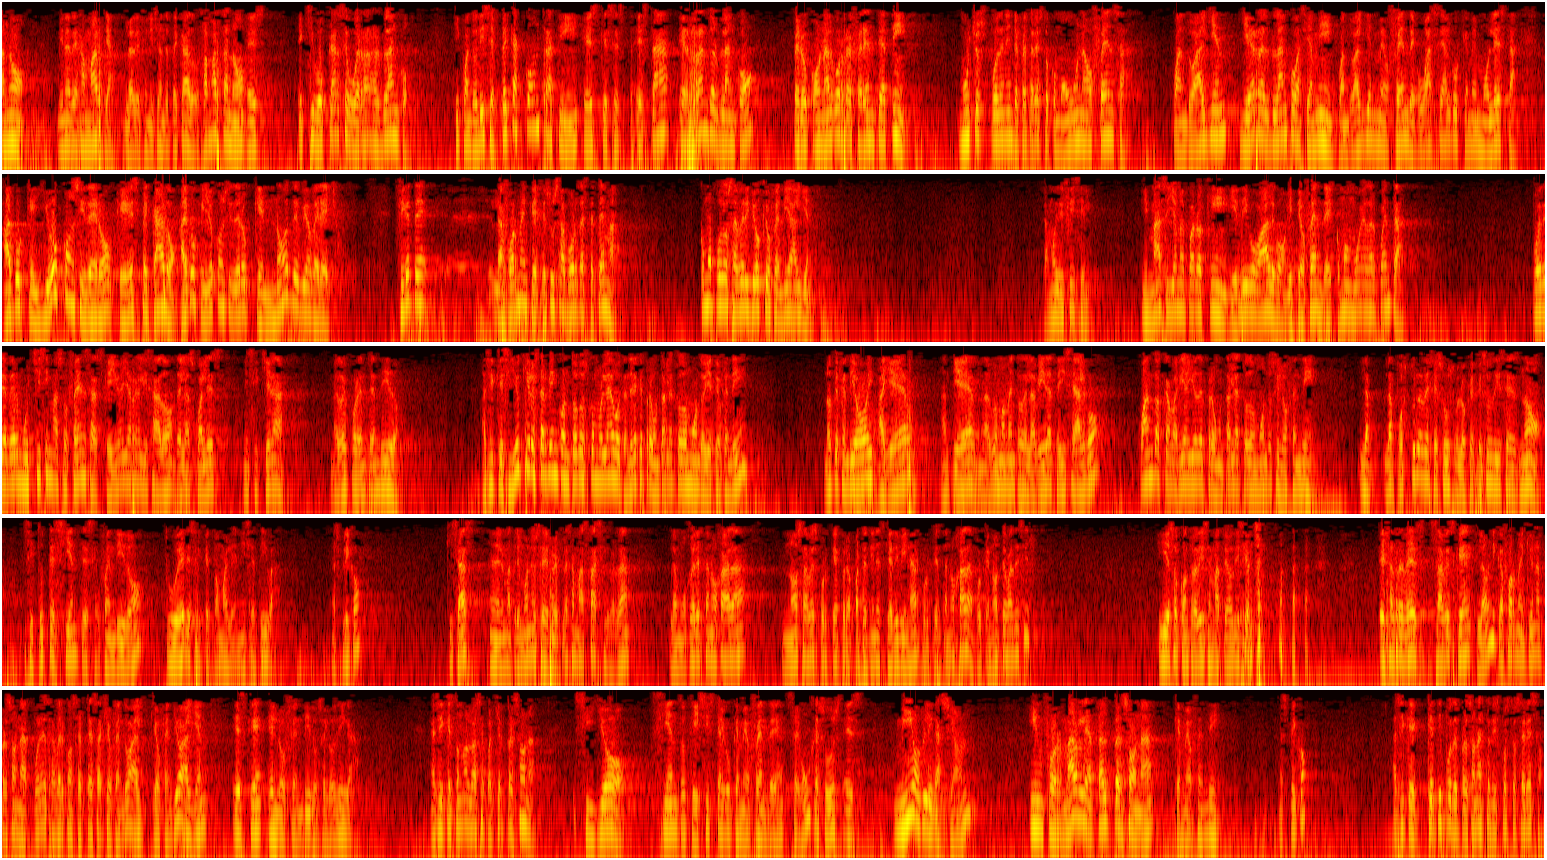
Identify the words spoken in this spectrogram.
no, viene de hamartia, la definición de pecado. no es equivocarse o errar al blanco. Y cuando dice peca contra ti, es que se está errando el blanco, pero con algo referente a ti. Muchos pueden interpretar esto como una ofensa. Cuando alguien hierra el blanco hacia mí, cuando alguien me ofende o hace algo que me molesta, algo que yo considero que es pecado, algo que yo considero que no debió haber hecho. Fíjate eh, la forma en que Jesús aborda este tema. ¿Cómo puedo saber yo que ofendí a alguien? Está muy difícil. Y más si yo me paro aquí y digo algo y te ofende, ¿cómo me voy a dar cuenta? Puede haber muchísimas ofensas que yo haya realizado de las cuales ni siquiera me doy por entendido. Así que si yo quiero estar bien con todos, ¿cómo le hago? Tendré que preguntarle a todo el mundo, oye, ¿te ofendí? ¿No te ofendí hoy, ayer, antier, en algún momento de la vida te hice algo? ¿Cuándo acabaría yo de preguntarle a todo el mundo si lo ofendí? La, la postura de Jesús o lo que Jesús dice es no, si tú te sientes ofendido, tú eres el que toma la iniciativa. ¿Me explico? Quizás en el matrimonio se refleja más fácil, ¿verdad? La mujer está enojada, no sabes por qué, pero aparte tienes que adivinar por qué está enojada, porque no te va a decir. Y eso contradice Mateo 18. es al revés. ¿Sabes qué? La única forma en que una persona puede saber con certeza que ofendió, a, que ofendió a alguien es que el ofendido se lo diga. Así que esto no lo hace cualquier persona. Si yo siento que hiciste algo que me ofende, según Jesús, es mi obligación informarle a tal persona que me ofendí. ¿Me explico? Así que, ¿qué tipo de persona está dispuesto a hacer eso?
